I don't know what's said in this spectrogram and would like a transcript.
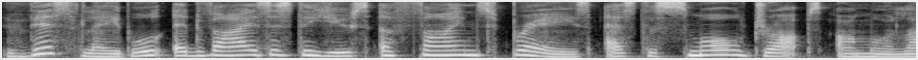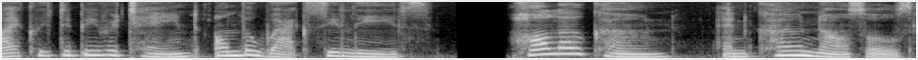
This label advises the use of fine sprays as the small drops are more likely to be retained on the waxy leaves. Hollow cone and cone nozzles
